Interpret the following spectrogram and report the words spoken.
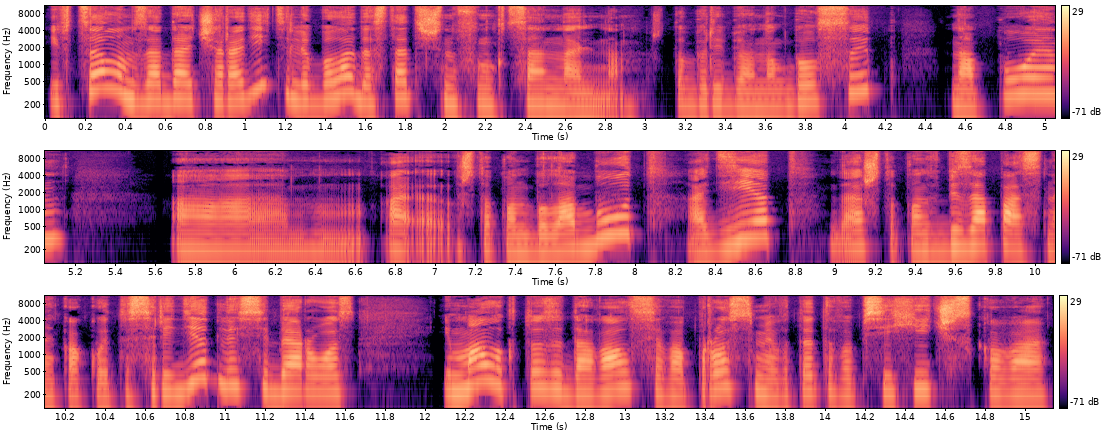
И в целом задача родителей была достаточно функциональна, чтобы ребенок был сыт, напоен, а, чтобы он был обут, одет, да, чтобы он в безопасной какой-то среде для себя рос. И мало кто задавался вопросами вот этого психического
